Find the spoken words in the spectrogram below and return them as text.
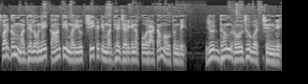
స్వర్గం మధ్యలోనే కాంతి మరియు చీకటి మధ్య జరిగిన పోరాటం అవుతుంది. యుద్ధం రోజు వచ్చింది.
